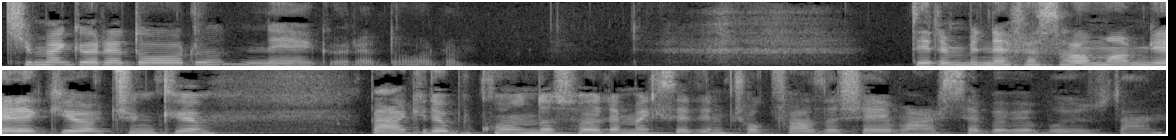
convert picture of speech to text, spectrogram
Kime göre doğru, neye göre doğru? Derin bir nefes almam gerekiyor çünkü belki de bu konuda söylemek istediğim çok fazla şey var. Sebebi bu yüzden.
